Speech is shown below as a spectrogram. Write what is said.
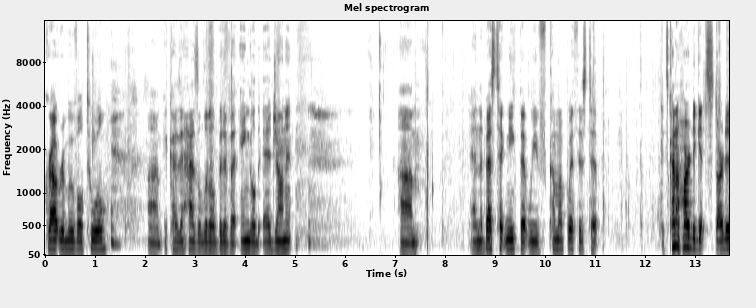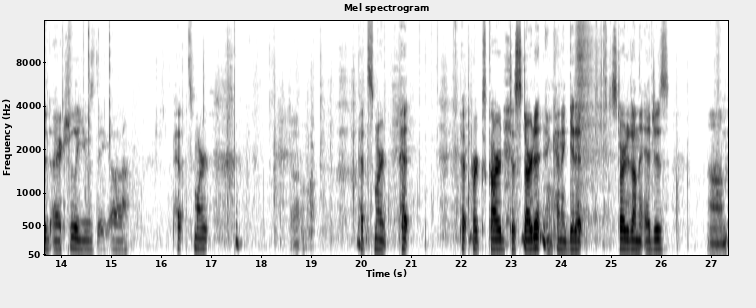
grout removal tool. Um, it kind of has a little bit of an angled edge on it. Um, and the best technique that we've come up with is to. It's kind of hard to get started. I actually used a uh, PetSmart. Uh, PetSmart Pet Pet Perks card to start it and kind of get it started on the edges. Um,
